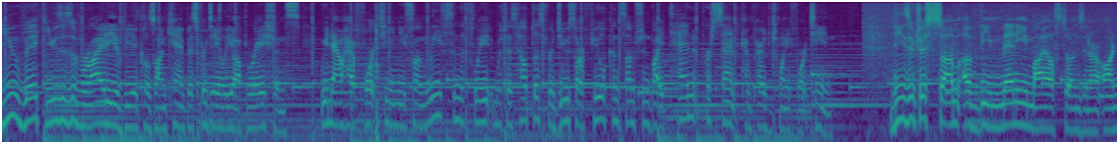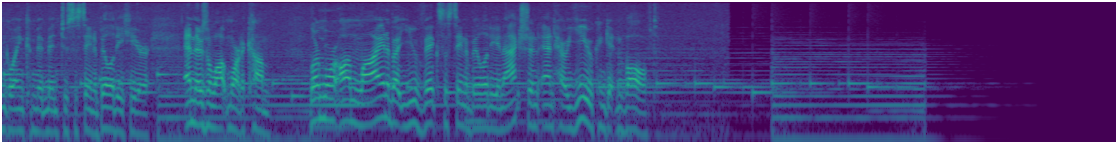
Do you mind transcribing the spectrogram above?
UVic uses a variety of vehicles on campus for daily operations. We now have 14 Nissan Leafs in the fleet, which has helped us reduce our fuel consumption by 10% compared to 2014. These are just some of the many milestones in our ongoing commitment to sustainability here, and there's a lot more to come. Learn more online about UVic Sustainability in Action and how you can get involved.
